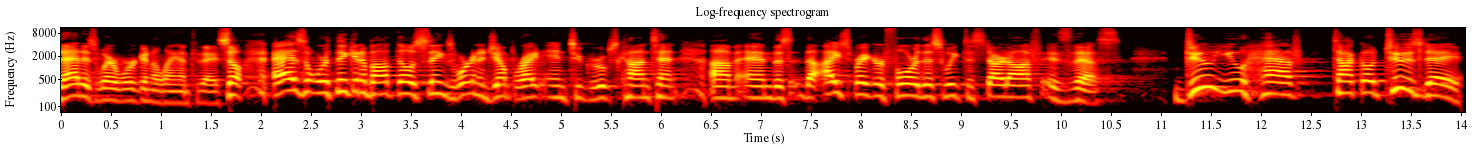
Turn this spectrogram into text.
that is where we're going to land today. So, as we're thinking about those things, we're going to jump right into groups content. Um, and this, the icebreaker for this week to start off is this do you have Taco Tuesday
